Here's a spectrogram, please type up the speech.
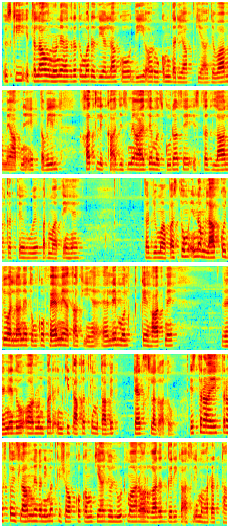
اس کی اطلاع انہوں نے حضرت عمر رضی اللہ کو دی اور حکم دریافت کیا۔ جواب میں آپ نے ایک طویل خط لکھا جس میں آیت مذکورہ سے استدلال کرتے ہوئے فرماتے ہیں۔ ترجمہ، پس تم ان املاک کو جو اللہ نے تم کو فے میں عطا کی ہیں، اہل ملک کے ہاتھ میں رہنے دو اور ان پر ان کی طاقت کے مطابق ٹیکس لگا دو۔ اس طرح ایک طرف تو اسلام نے غنیمت کے شوق کو کم کیا جو لوٹ مار اور غارت گری کا اصلی محرک تھا۔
